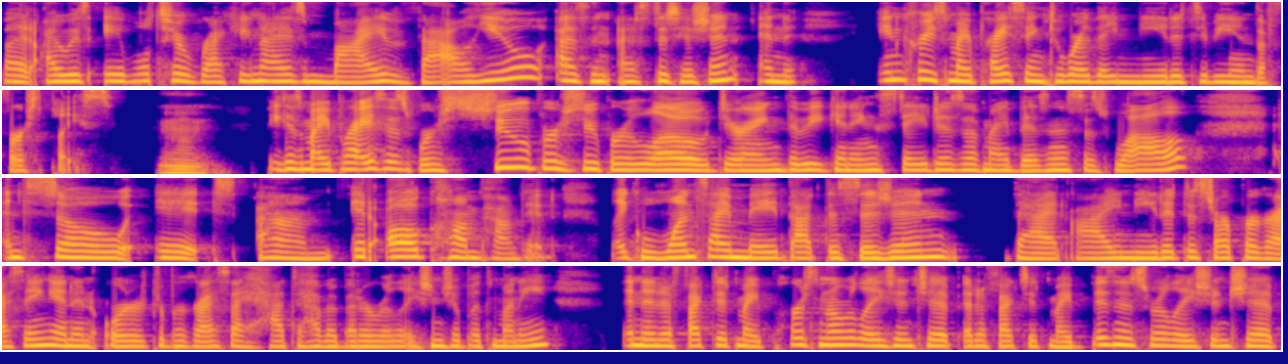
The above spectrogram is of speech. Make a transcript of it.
but I was able to recognize my value as an esthetician and increase my pricing to where they needed to be in the first place. Mm. because my prices were super super low during the beginning stages of my business as well. And so it um it all compounded. Like once i made that decision that i needed to start progressing and in order to progress i had to have a better relationship with money then it affected my personal relationship it affected my business relationship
